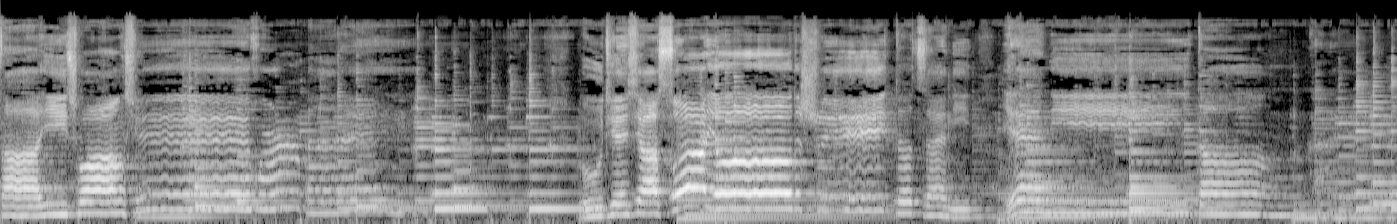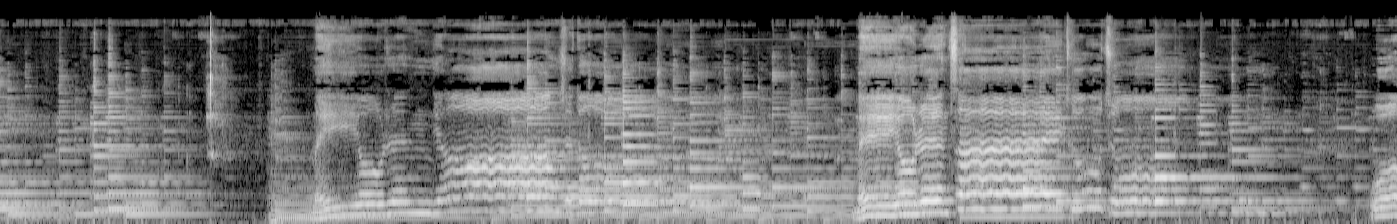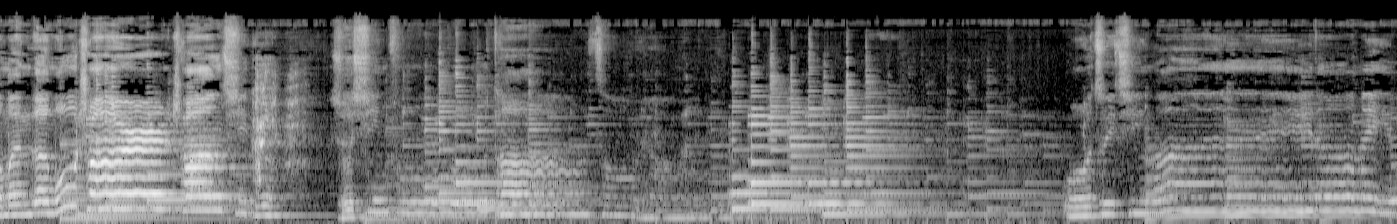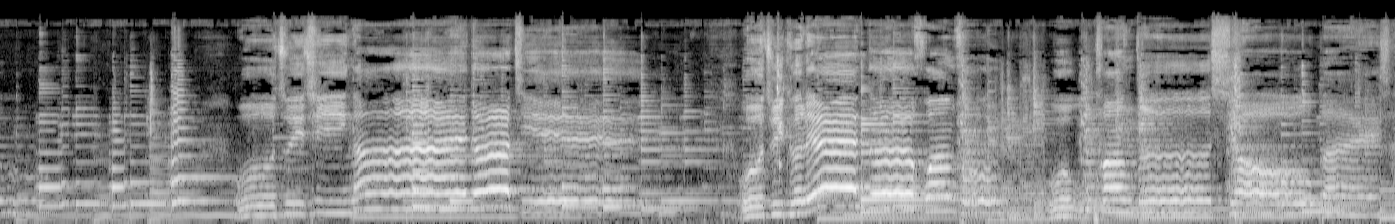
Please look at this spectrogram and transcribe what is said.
撒一床雪花白，普天下所有的水都在你眼里。荡开。没有人亮着灯。没有人在。我们的木船儿唱起歌说幸福它走了我最亲爱的没有我最亲爱的姐我最可怜的黄河方的小白菜，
